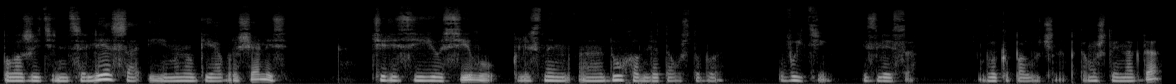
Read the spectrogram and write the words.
была жительница леса, и многие обращались через ее силу к лесным э, духам для того, чтобы выйти из леса благополучно. Потому что иногда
